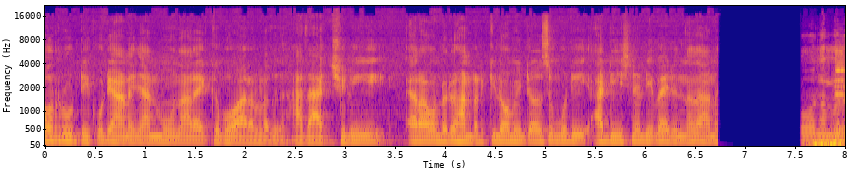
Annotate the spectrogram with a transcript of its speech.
ഒരു റൂട്ടിൽ കൂടിയാണ് ഞാൻ മൂന്നാറേക്ക് പോകാറുള്ളത് അത് ആക്ച്വലി അറൗണ്ട് ഒരു ഹൺഡ്രഡ് കിലോമീറ്റേഴ്സും കൂടി അഡീഷണലി വരുന്നതാണ്. അപ്പോൾ നമ്മൾ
